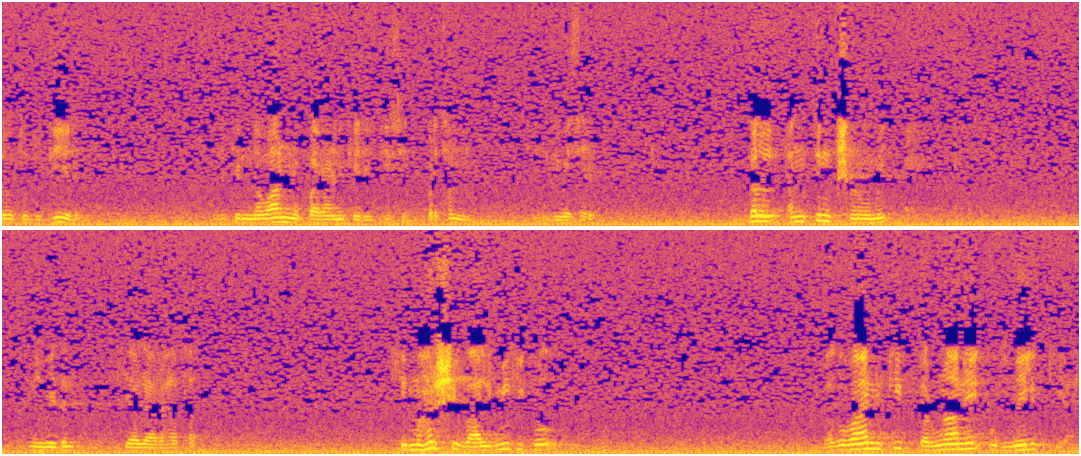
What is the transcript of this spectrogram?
यह तो द्वितीय है। लेकिन नवान्न पारायण की रीति से प्रथम दिवस है। कल अंतिम क्षणों में निवेदन किया जा रहा था कि महर्षि वाल्मीकि को भगवान की करुणा ने उद्वेलित किया है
